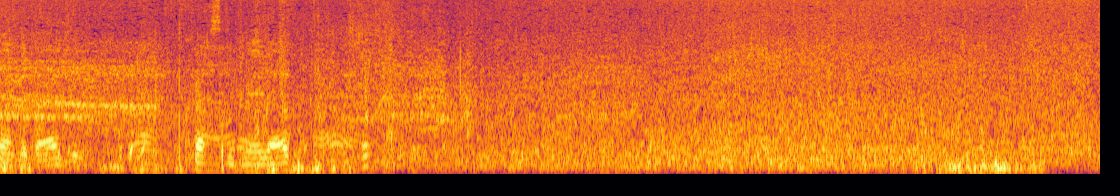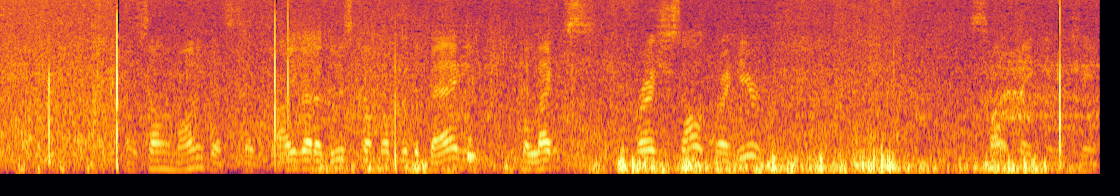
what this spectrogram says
on the Badger. Across the Great Oak. I was telling Monica, like all you gotta do is come up with a bag and collect fresh salt right here. Salt making machine.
